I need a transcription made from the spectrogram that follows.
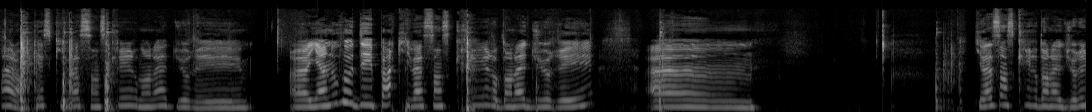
Alors, qu'est-ce qui va s'inscrire dans la durée? Euh, Il y a un nouveau départ qui va s'inscrire dans la durée. Euh, qui va s'inscrire dans la durée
